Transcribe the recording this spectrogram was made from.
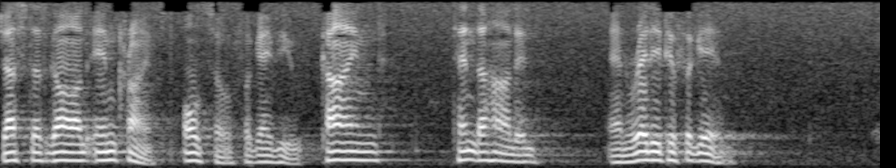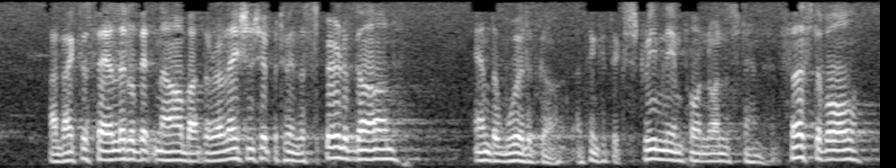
just as God in Christ also forgave you. Kind, tender-hearted, and ready to forgive. I'd like to say a little bit now about the relationship between the Spirit of God and the Word of God. I think it's extremely important to understand that. First of all,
